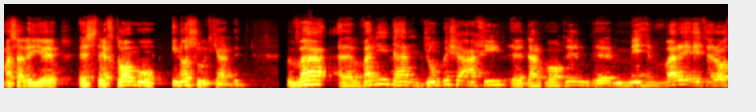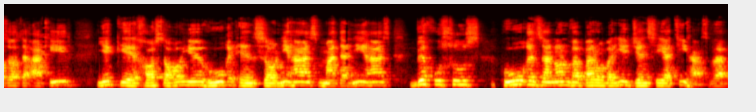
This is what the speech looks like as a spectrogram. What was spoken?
مسئله استخدام و اینا سود کرده. و ولی در جنبش اخیر در واقع محور اعتراضات اخیر یک خواسته های حقوق انسانی هست مدنی هست به خصوص حقوق زنان و برابری جنسیتی هست. و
